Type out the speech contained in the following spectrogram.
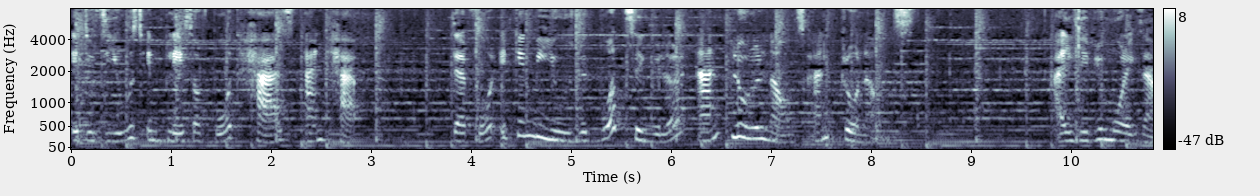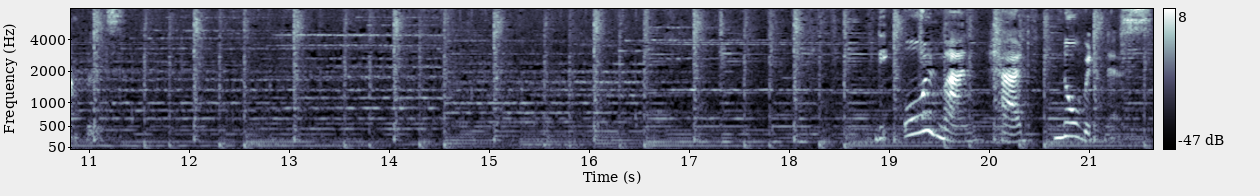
It is used in place of both has and have. Therefore, it can be used with both singular and plural nouns and pronouns. I'll give you more examples. The old man had no witness.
